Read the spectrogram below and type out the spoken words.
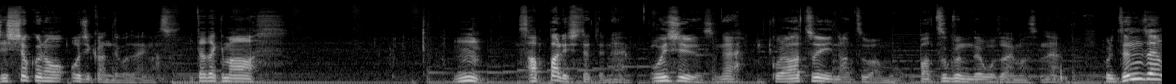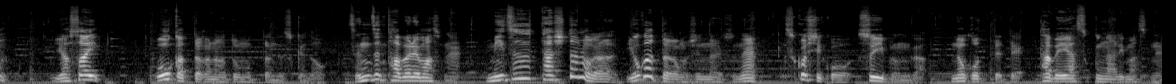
実食のお時間でございます。いただきます。うん。さっぱりしててね美味しいですね。これ暑い夏はもう抜群でございますね。これ全然野菜多かったかなと思ったんですけど全然食べれますね。水足したのが良かったかもしれないですね。少しこう水分が残ってて食べやすくなりますね。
